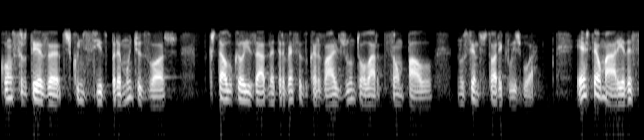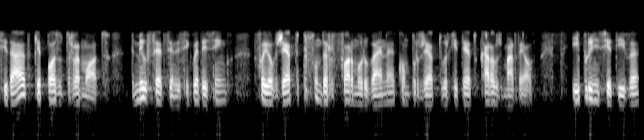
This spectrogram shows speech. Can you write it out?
com certeza desconhecido para muitos de vós, que está localizado na Travessa do Carvalho, junto ao Largo de São Paulo, no Centro Histórico de Lisboa. Esta é uma área da cidade que, após o terremoto de 1755, foi objeto de profunda reforma urbana com projeto do arquiteto Carlos Mardel e por iniciativa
